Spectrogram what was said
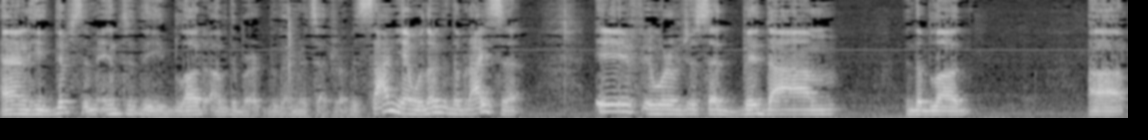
and he dips them into the blood of the bird, etc. V'sanya, we learned in the Braisa, if it would have just said bedam in the blood, uh,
